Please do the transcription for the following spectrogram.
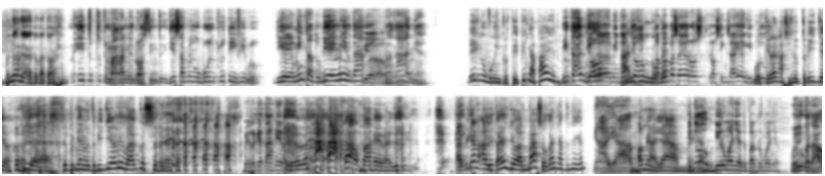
Bener gak tuh kata orang? Itu tuh cuma kan roasting tuh dia sampai ngubungin kru TV, Bro. Dia yang minta tuh. Dia yang minta. Iya. Makanya. Dia ngubungin kru TV ngapain? Minta minta, job. minta Anjing, job. gua Gak apa-apa saya roast, roasting saya gitu. Gue kira ngasih Nutrijel. Iya. Saya punya Nutrijel nih bagus. Mereknya Tahir. Tahir aja. Tapi kan Alitanya jualan bakso kan katanya kan? Mie ayam. Oh mie ayam. ya itu kan? di rumahnya, depan rumahnya. Gue itu nggak tahu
